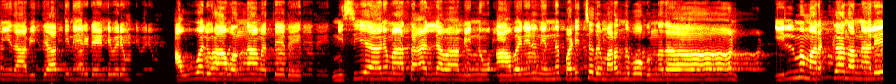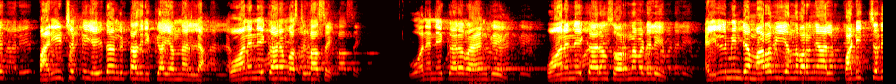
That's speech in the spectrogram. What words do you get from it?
മീത വിദ്യാർത്ഥി നേരിടേണ്ടി വരും. അവലുഹ ഒന്നാമത്തേത് മിന്നു അവനിൽ നിന്ന് പഠിച്ചത് മറന്നു പോകുന്നതാണ് ഇൽമ മറക്കുക എന്ന് പറഞ്ഞാൽ പരീക്ഷയ്ക്ക് എഴുതാൻ കിട്ടാതിരിക്കുക എന്നല്ല. ഓനന്നേക്കാരൻ ഫസ്റ്റ് ക്ലാസ് ഓനന്നേക്കാരൻ റാങ്ക് ഓനന്നേക്കാരൻ സ്വർണ മെഡൽ ഇൽമിന്റെ മറവി എന്ന് പറഞ്ഞാൽ പഠിച്ചത്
